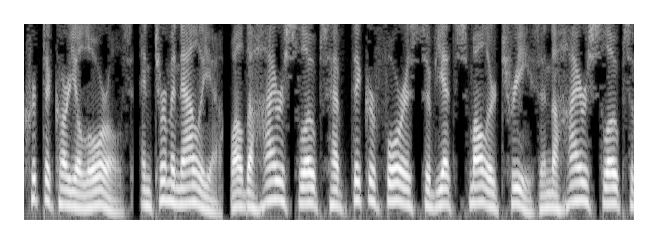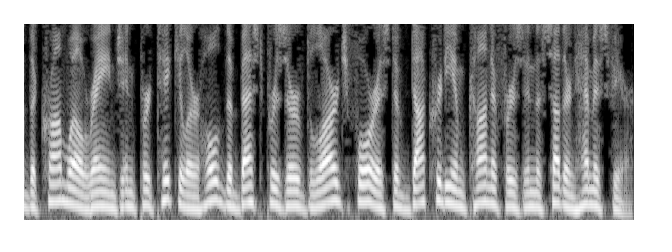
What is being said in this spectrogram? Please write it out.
Cryptocarya laurels, and Terminalia, while the higher slopes have thicker forests of yet smaller trees and the higher slopes of the Cromwell Range in particular hold the best preserved large forest of Dacrydium conifers in the southern hemisphere.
